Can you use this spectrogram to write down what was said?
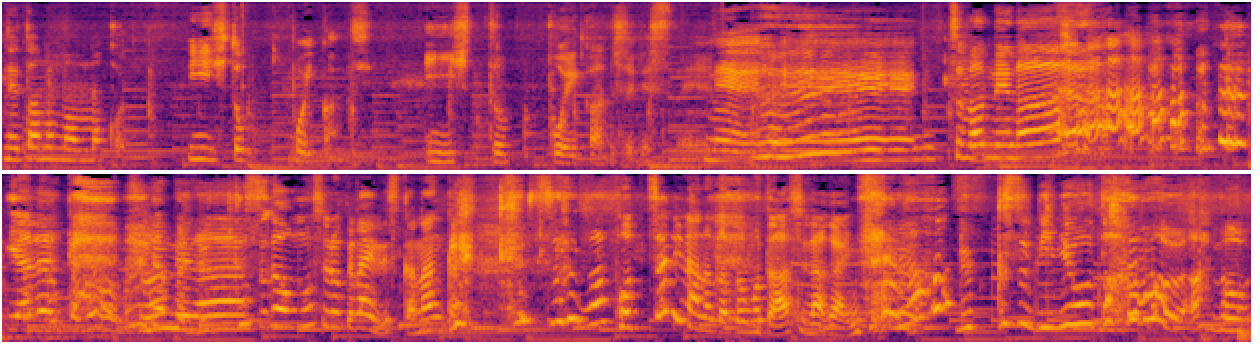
ネタのまんまか。いい人っぽい感じいい人っぽい感じですね。ねえ。えーつまんねえな。いやなんかでもやっぱルックスが面白くないですか？なんか。ぽっちゃりなのかと思ったら足長いみたいな。ルックス微妙と思う。あの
